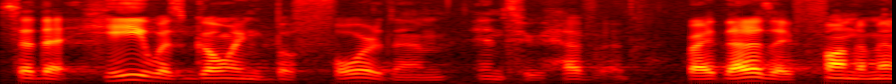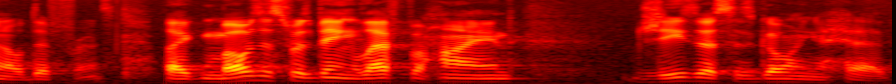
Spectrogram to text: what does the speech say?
said that he was going before them into heaven, right? That is a fundamental difference. Like Moses was being left behind, Jesus is going ahead.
